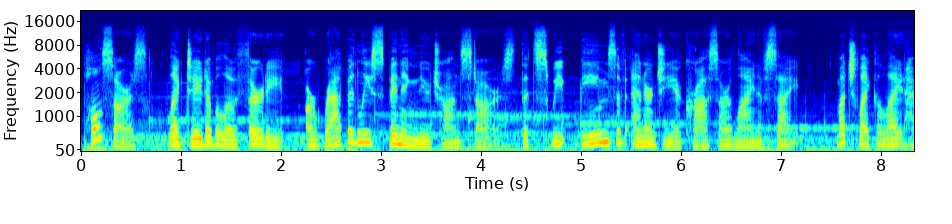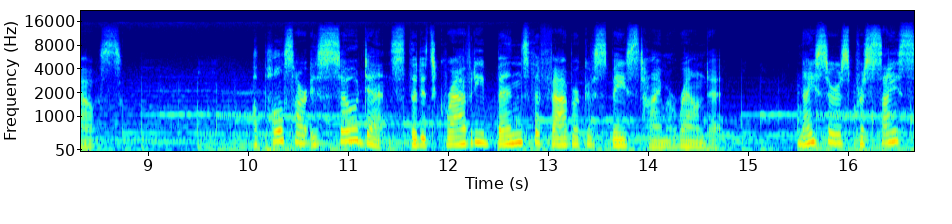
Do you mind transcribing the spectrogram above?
Pulsars, like J0030, are rapidly spinning neutron stars that sweep beams of energy across our line of sight, much like a lighthouse. A pulsar is so dense that its gravity bends the fabric of space time around it. NICER's precise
